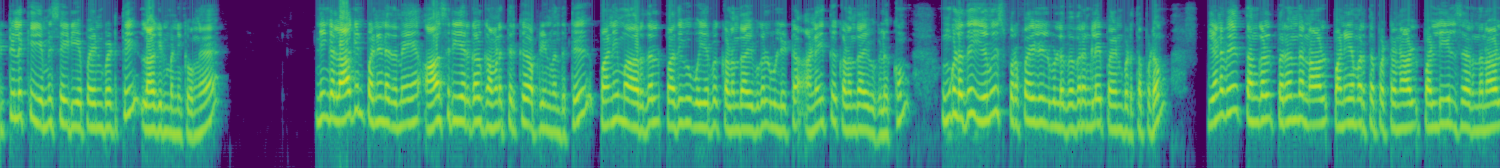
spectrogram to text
எட்டிலக்க எமிஸ் ஐடியை பயன்படுத்தி லாகின் பண்ணிக்கோங்க. நீங்கள் லாகின் பண்ணினதுமே ஆசிரியர்கள் கவனத்திற்கு அப்படின்னு வந்துட்டு பணி மாறுதல் பதிவு உயர்வு கலந்தாய்வுகள் உள்ளிட்ட அனைத்து கலந்தாய்வுகளுக்கும் உங்களது எமிஸ் ப்ரொஃபைலில் உள்ள விவரங்களே பயன்படுத்தப்படும். எனவே தங்கள் பிறந்த நாள் பணியமர்த்தப்பட்ட நாள் பள்ளியில் சேர்ந்த நாள்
